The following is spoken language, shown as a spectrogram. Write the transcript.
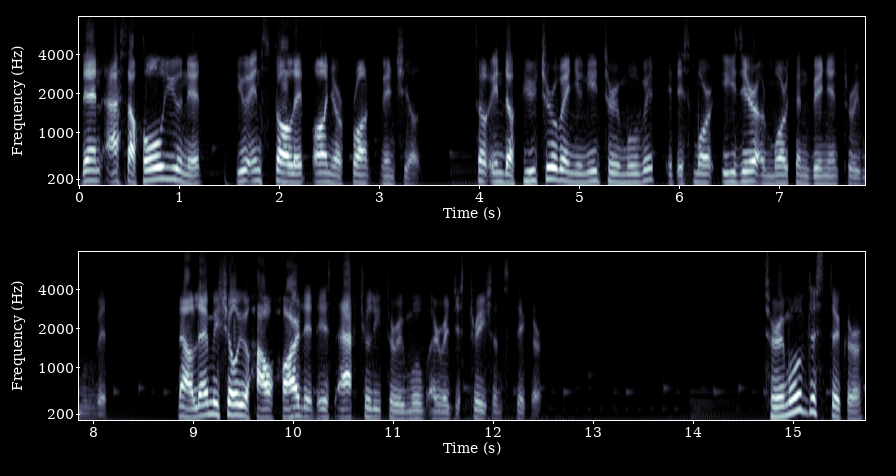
Then, as a whole unit, you install it on your front windshield. So in the future, when you need to remove it, it is more easier and more convenient to remove it. Now, let me show you how hard it is actually to remove a registration sticker. To remove the sticker,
